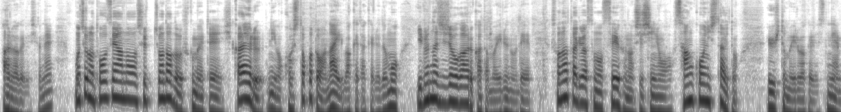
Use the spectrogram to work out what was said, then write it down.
あるわけですよね。もちろん当然あの出張などを含めて控えるには越したことはないわけだけれども、いろんな事情がある方もいるので、そのあたりはその政府の指針を参考にしたいという人もいるわけですね。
